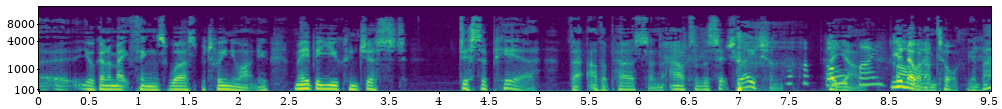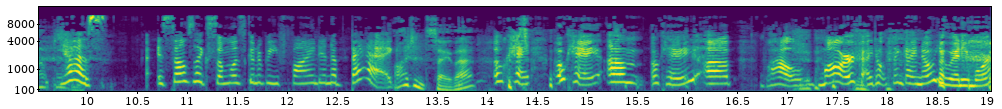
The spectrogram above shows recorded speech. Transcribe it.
uh, you're going to make things worse between you, aren't you? Maybe you can just disappear that other person out of the situation. Oh my You know what I'm talking about. yes, it sounds like someone's going to be fined in a bag. I didn't say that. Okay, okay, um, okay, uh, wow, Mark, I don't think I know you anymore.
